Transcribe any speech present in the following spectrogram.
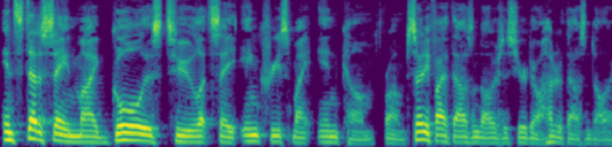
instead of saying my goal is to, let's say, increase my income from $75,000 this year to $100,000,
